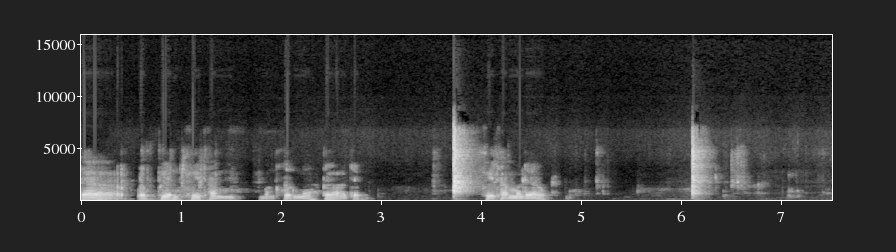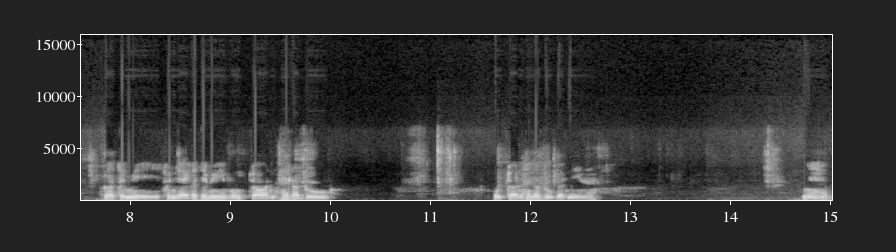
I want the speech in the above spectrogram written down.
ถ้าเพื่อนๆเคยทำ บางคนนะก็อาจจะเคยทำมาแล้ว ก็จะมีส่วนใหญ่ก็จะมีวงจรให้เราดู วงจรให้เราดูแบบนี้นะเนี่ยครับ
